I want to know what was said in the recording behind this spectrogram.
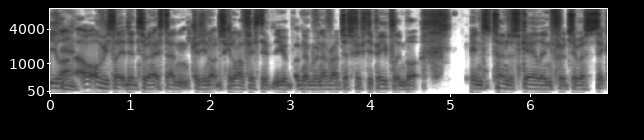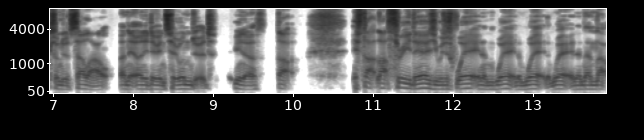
You like Yeah. obviously it did to an extent because you're not just going to have fifty. You, we've never had just fifty people in, but in terms of scaling for to a six hundred sellout and it only doing two hundred, You know that it's that that three days you were just waiting and waiting and waiting and waiting, and then that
